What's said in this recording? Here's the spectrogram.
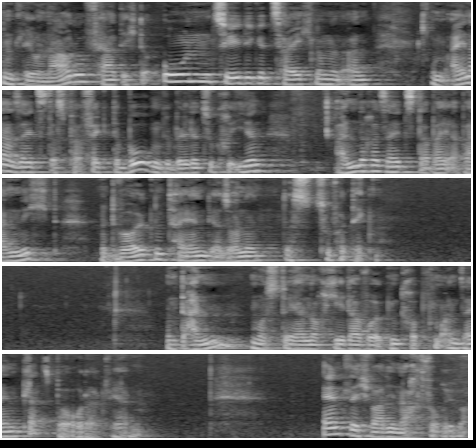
und Leonardo fertigte unzählige Zeichnungen an, um einerseits das perfekte Bogengebilde zu kreieren, andererseits dabei aber nicht mit Wolkenteilen der Sonne das zu verdecken. Und dann musste ja noch jeder Wolkentropfen an seinen Platz beordert werden. Endlich war die Nacht vorüber.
